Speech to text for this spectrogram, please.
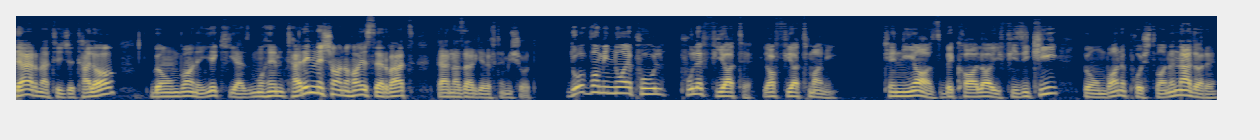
در نتیجه طلا به عنوان یکی از مهمترین نشانه های ثروت در نظر گرفته می‌شد. دومین نوع پول پول فیاته یا فیات مانی که نیاز به کالای فیزیکی به عنوان پشتوانه نداره.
